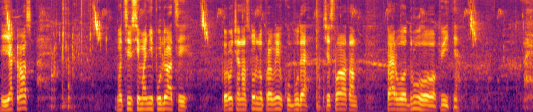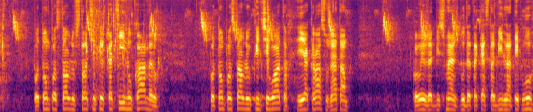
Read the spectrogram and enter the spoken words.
І якраз оці всі маніпуляції. Коротше, настольну прививку буде числа там 1-2 квітня. Потім поставлю в стратифікаційну камеру. Потім поставлю в кільчеватор і якраз уже там, коли вже більш-менш буде таке стабільне тепло,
